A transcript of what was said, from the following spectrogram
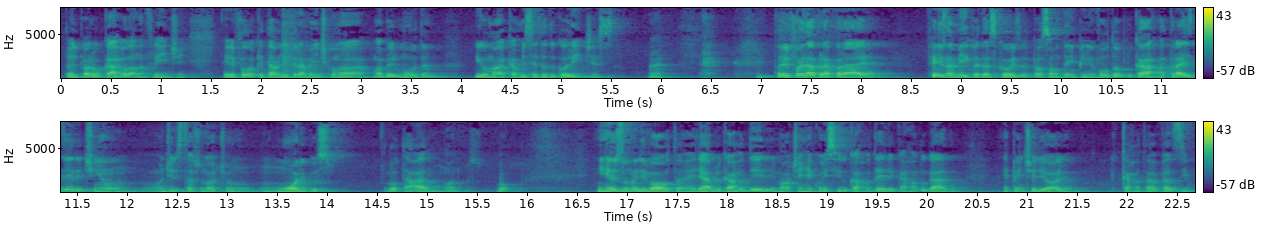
Então ele parou o carro lá na frente, ele falou que estava literalmente com uma, uma bermuda e uma camiseta do Corinthians. Né? Então ele foi lá para a praia, fez a das coisas, passou um tempinho, voltou para o carro. Atrás dele tinha um, onde ele estacionou, tinha um, um, ônibus lotado, um ônibus. Bom, em resumo ele volta, ele abre o carro dele, ele mal tinha reconhecido o carro dele, carro alugado. De repente ele olha, o carro estava vazio.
